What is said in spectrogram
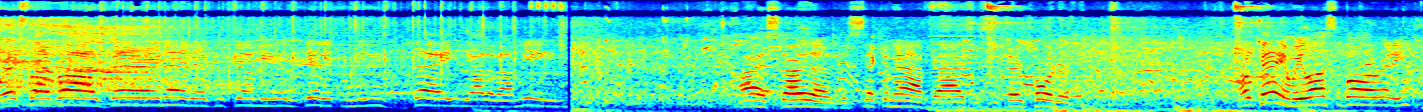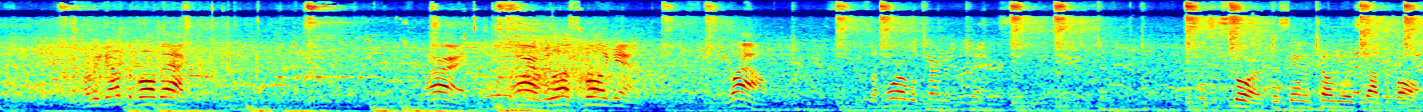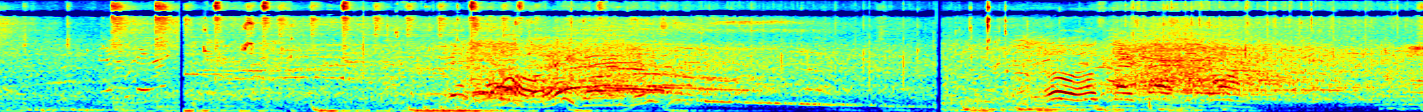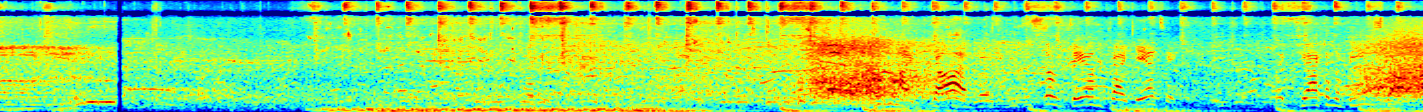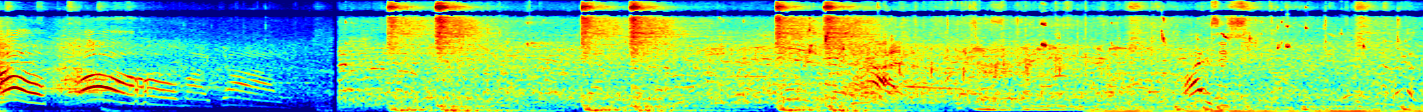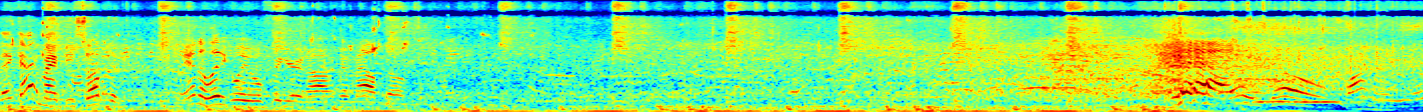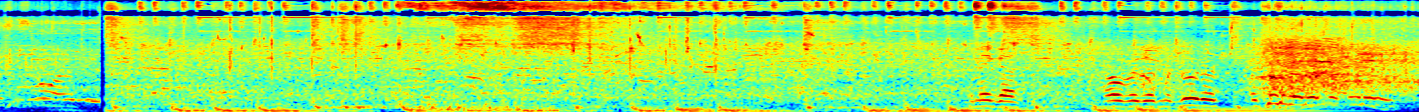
Rexx Life Raj, very native, you feel me? Let's get it from the East Bay, yada I mean. Alright, start of the second half, guys. It's the third quarter. Okay, and we lost the ball already. And we got the ball back. Alright. Alright, we lost the ball again. Wow. It's a horrible turn of events. What's the score? Because San Antonio's got the ball. He's just so damn gigantic. Like Jack and the Beanstalk. Oh! Oh my god. God. Why is he... That guy might be something. Analytically, we'll figure out, him out though. Kuminga over to McGruder. McGruder with the three.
